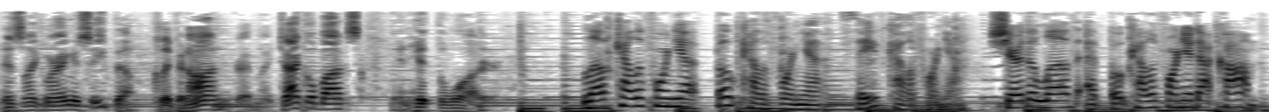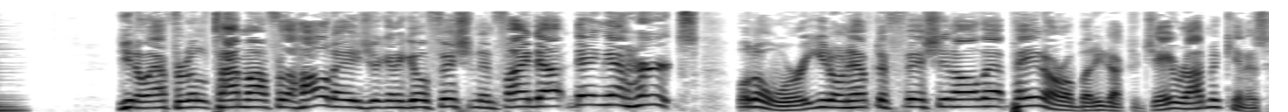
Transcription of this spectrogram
It's like wearing a seatbelt. Clip it on, grab my tackle box, and hit the water. Love California, Boat California, Save California. Share the love at BoatCalifornia.com. You know, after a little time off for the holidays, you're going to go fishing and find out, dang, that hurts. Well, don't worry. You don't have to fish in all that pain. Our old buddy, Dr. J. Rod McKinnis,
